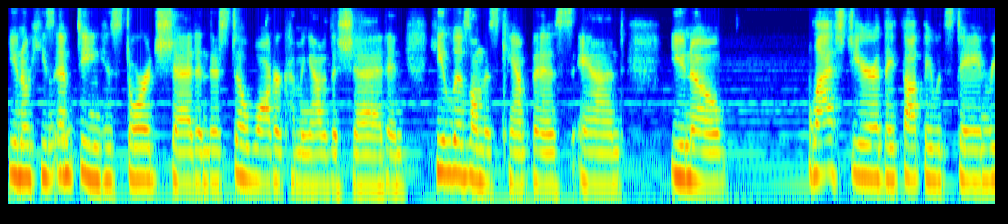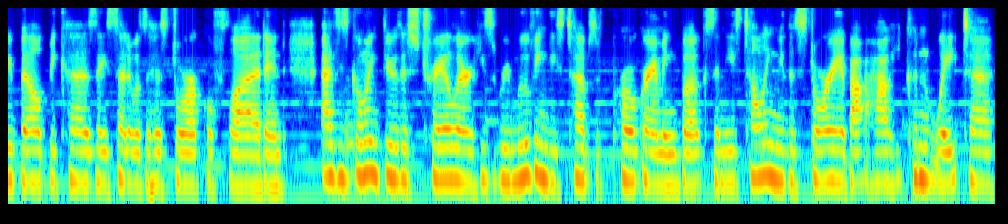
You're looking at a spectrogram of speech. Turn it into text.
you know he's mm-hmm. emptying his storage shed and there's still water coming out of the shed and he lives on this campus and you know last year they thought they would stay and rebuild because they said it was a historical flood. And as he's going through this trailer he's removing these tubs of programming books and he's telling me the story about how he couldn't wait to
